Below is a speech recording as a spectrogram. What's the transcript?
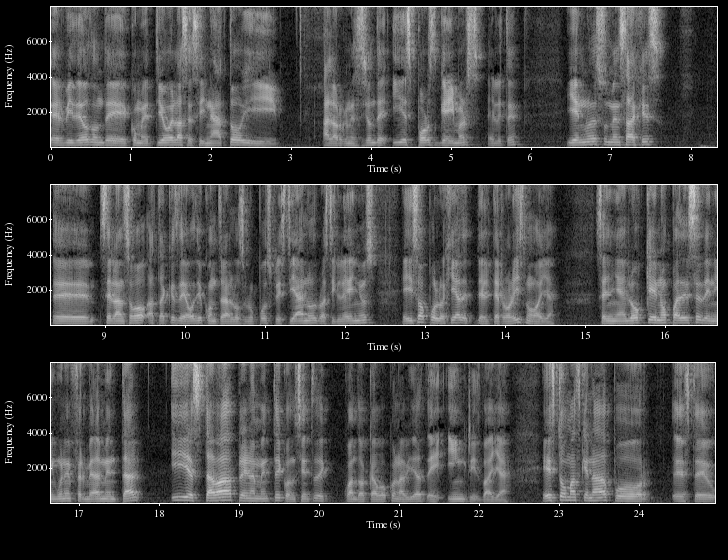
el video donde cometió el asesinato y a la organización de eSports Gamers Elite. Y en uno de sus mensajes eh, se lanzó ataques de odio contra los grupos cristianos brasileños e hizo apología de- del terrorismo, vaya. Señaló que no padece de ninguna enfermedad mental y estaba plenamente consciente de cuando acabó con la vida de Ingrid, vaya. Esto más que nada por este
